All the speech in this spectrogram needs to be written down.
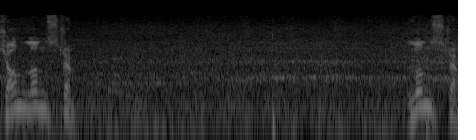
John Lundstram. Lundstram.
